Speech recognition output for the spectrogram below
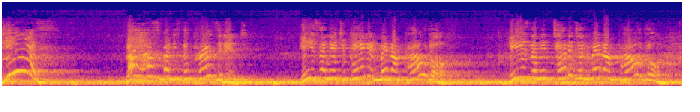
Yes, my husband is the president. He is an educated man I'm proud of. He is an intelligent man I'm proud of.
